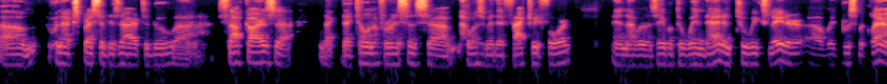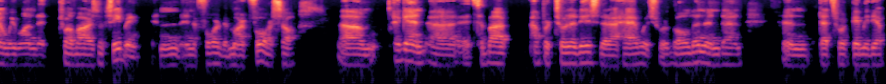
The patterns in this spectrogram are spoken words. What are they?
um, when I expressed a desire to do stock cars. like Daytona, for instance, I was with a factory Ford, and I was able to win that. And two weeks later, uh, with Bruce McLaren, we won the 12 Hours of Sebring in, in the Ford, the Mark IV. So um, again, uh, it's about opportunities that I had, which were golden, and then and that's what gave me the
